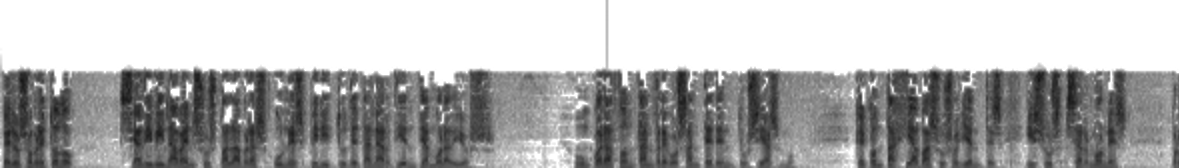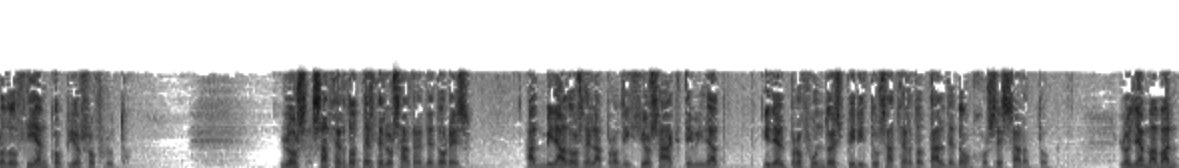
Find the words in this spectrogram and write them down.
Pero sobre todo, se adivinaba en sus palabras un espíritu de tan ardiente amor a Dios, un corazón tan rebosante de entusiasmo, que contagiaba a sus oyentes y sus sermones producían copioso fruto. Los sacerdotes de los alrededores, admirados de la prodigiosa actividad y del profundo espíritu sacerdotal de don José Sarto, lo llamaban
